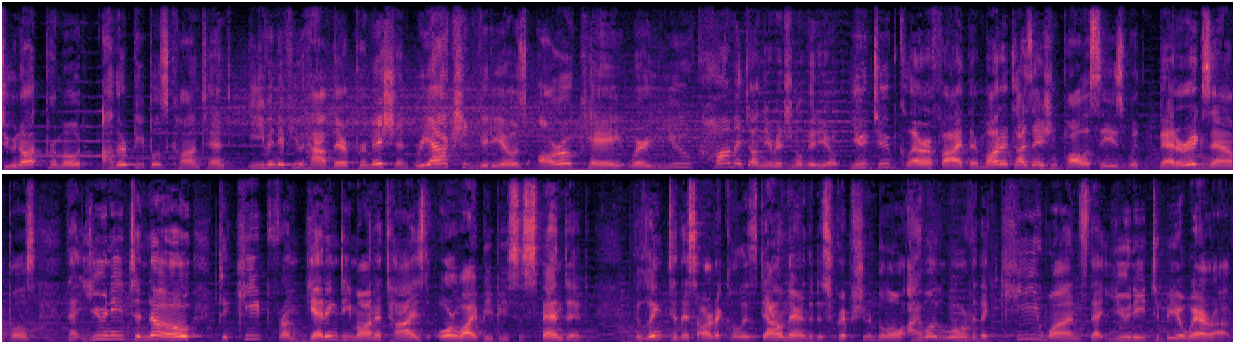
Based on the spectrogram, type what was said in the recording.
Do not promote other people's content even if you have their permission. Reaction videos are okay where you comment on the original video. YouTube clarified their monetization policies with better examples that you need to know to keep from getting demonetized or YPP suspended. The link to this article is down there in the description below. I will go over the key ones that you need to be aware of.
